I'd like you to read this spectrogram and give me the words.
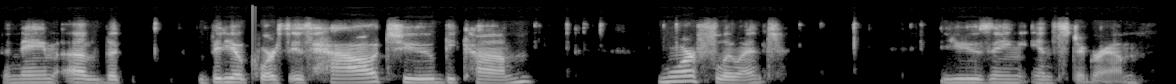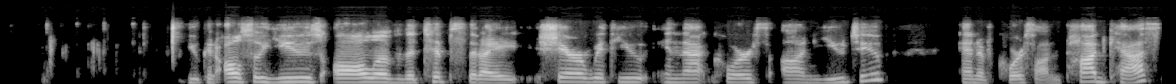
The name of the video course is How to Become More Fluent Using Instagram. You can also use all of the tips that I share with you in that course on YouTube and, of course, on podcast.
